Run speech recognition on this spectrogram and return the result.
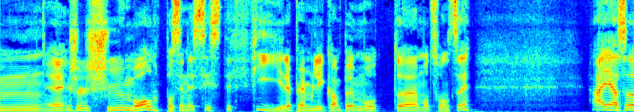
mm, eh, Unnskyld, sju mål på sine siste fire Premier League-kamper mot, eh, mot Swansea. Nei, altså,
